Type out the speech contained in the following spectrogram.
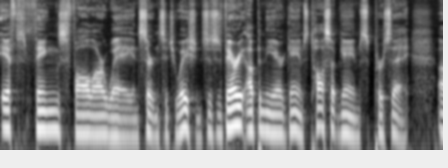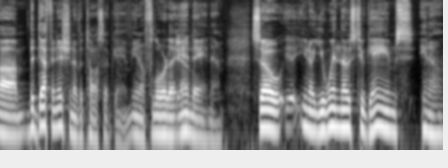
if things fall our way in certain situations, this is very up in the air games, toss up games per se. Um, the definition of a toss up game, you know, Florida Yeah. and A and M. So you know, you win those two games, you know,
